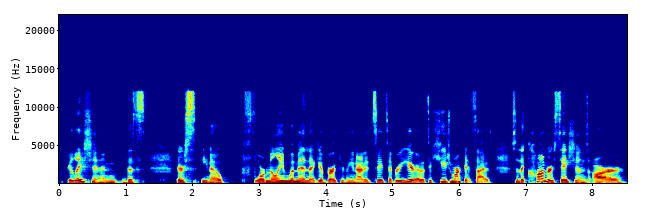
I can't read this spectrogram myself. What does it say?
population and this there's, you know, 4 million women that give birth in the United States every year. That's a huge market size. So the conversations are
